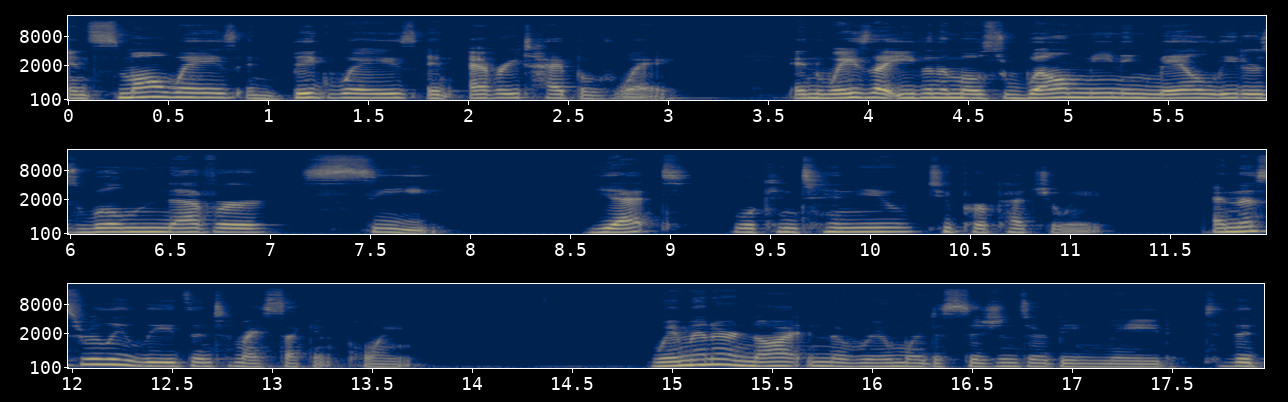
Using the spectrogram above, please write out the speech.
In small ways, in big ways, in every type of way. In ways that even the most well meaning male leaders will never see, yet will continue to perpetuate. And this really leads into my second point. Women are not in the room where decisions are being made to the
